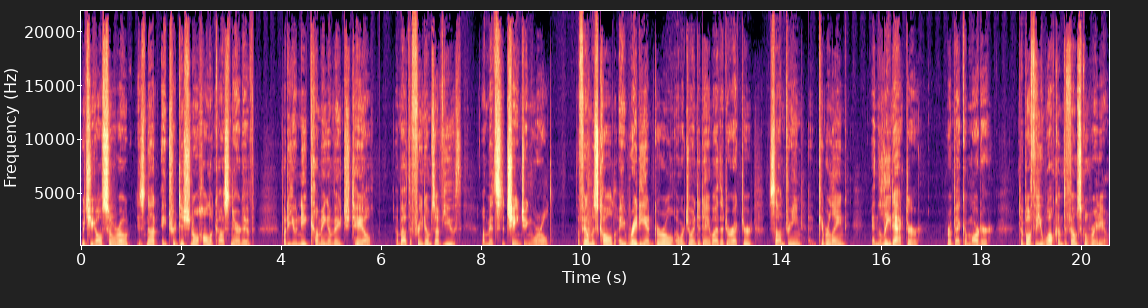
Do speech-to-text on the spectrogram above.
which she also wrote, is not a traditional Holocaust narrative, but a unique coming of age tale about the freedoms of youth amidst a changing world. The film is called A Radiant Girl, and we're joined today by the director, Sandrine Kiberlain, and the lead actor, Rebecca Marder. To both of you, welcome to Film School Radio.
